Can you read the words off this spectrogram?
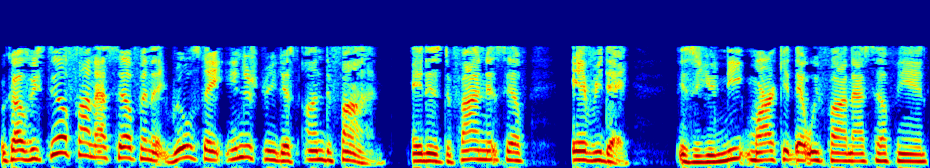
because we still find ourselves in a real estate industry that's undefined. It is defining itself every day. It's a unique market that we find ourselves in.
